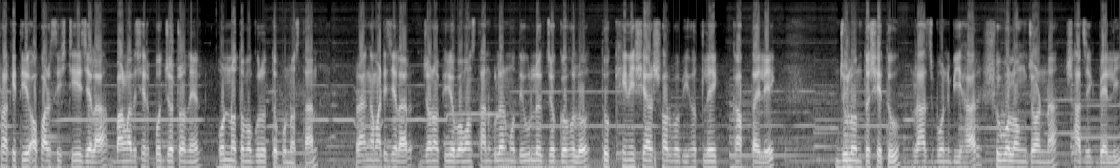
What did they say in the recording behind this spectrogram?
প্রাকৃতির অপার সৃষ্টি জেলা বাংলাদেশের পর্যটনের অন্যতম গুরুত্বপূর্ণ স্থান। রাঙ্গামাটি জেলার জনপ্রিয় ভ্রমণ স্থানগুলোর মধ্যে উল্লেখযোগ্য হল দক্ষিণ এশিয়ার সর্ববৃহৎ লেক কাপ্তাই লেক ঝুলন্ত সেতু, রাজবন বিহার সুবলং ঝর্ণা, সাজেক ভ্যালি,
